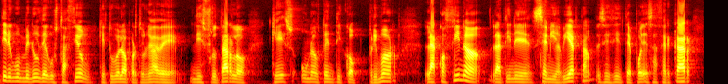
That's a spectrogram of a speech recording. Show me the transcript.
tienen un menú de degustación que tuve la oportunidad de disfrutarlo, que es un auténtico primor. La cocina la tiene semiabierta, es decir, te puedes acercar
